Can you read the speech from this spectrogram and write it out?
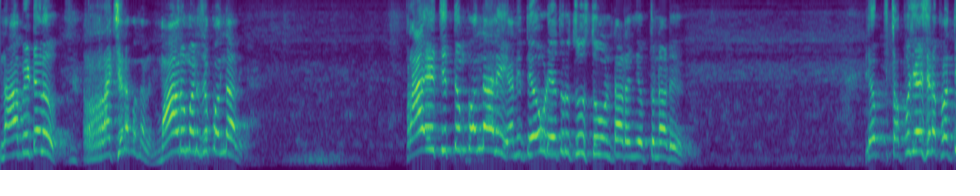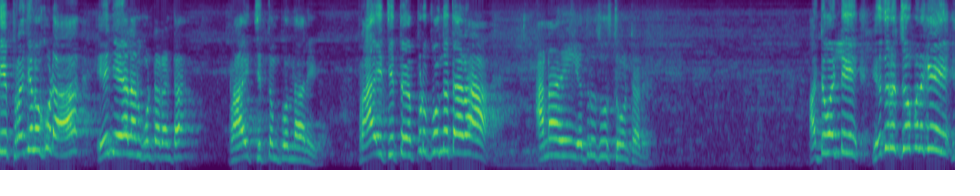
నా బిడ్డలు రక్షణ పొందాలి మారు మనసు పొందాలి ప్రాయచిత్తం పొందాలి అని దేవుడు ఎదురు చూస్తూ ఉంటాడని చెప్తున్నాడు. ఎప్- తప్పు చేసిన ప్రతి ప్రజలు కూడా ఏం చేయాలనుకుంటాడంట ప్రాయచిత్తం పొందాలి. ప్రాయచిత్తం ఎప్పుడు పొందుతారా? అన్నది ఎదురు చూస్తూ ఉంటాడు. అటువంటి ఎదురు చూపులకి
